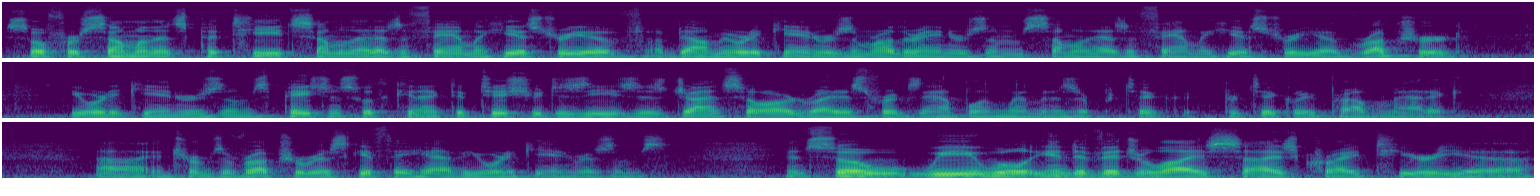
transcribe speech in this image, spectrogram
So for someone that's petite, someone that has a family history of abdominal aortic aneurysm or other aneurysms, someone that has a family history of ruptured aortic aneurysms, patients with connective tissue diseases, giant cell arteritis, for example, in women is partic particularly problematic uh, in terms of rupture risk if they have aortic aneurysms. And so we will individualize size criteria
